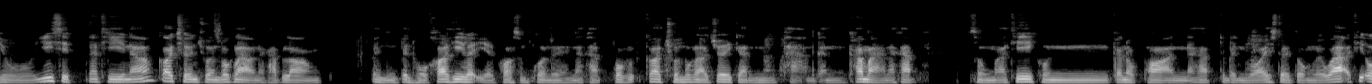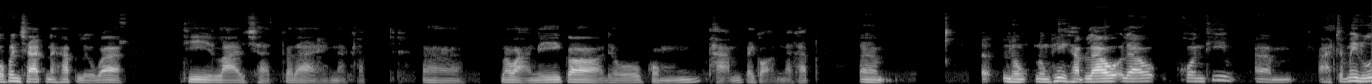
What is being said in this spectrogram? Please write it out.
อยู่ยี่สิบนาทีเนาะก็เชิญชวนพวกเรานะครับ ลองเป็นเป็นหัวข้อที่ละเอียดพอสมควรเลยนะครับพวกก็ชวนพวกเราช่วยกันถามกันเข้ามานะครับ ส่งมาที่คุณกนกพรนะครับ จะเป็น voice โดยตรงหรือว่าที่ open chat นะครับ หรือว่าที่ live chat ก็ได้นะครับระหว่างนี้ก็เดี๋ยวผมถามไปก่อนนะครับหลวงหลวงพี่ครับแล้วแล้วคนที่อาจจะไม่รู้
